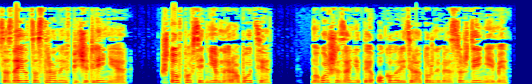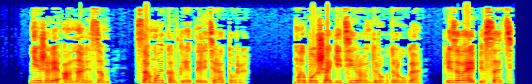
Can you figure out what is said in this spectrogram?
Создается странное впечатление, что в повседневной работе мы больше заняты около литературными рассуждениями, нежели анализом самой конкретной литературы. Мы больше агитируем друг друга, призывая писать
